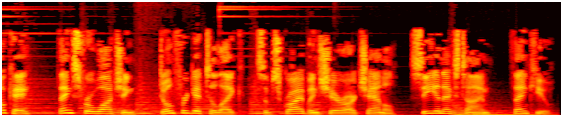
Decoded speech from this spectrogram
Okay, thanks for watching, don't forget to like, subscribe and share our channel, see you next time, thank you.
